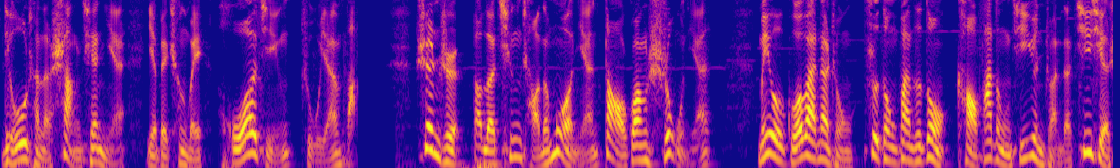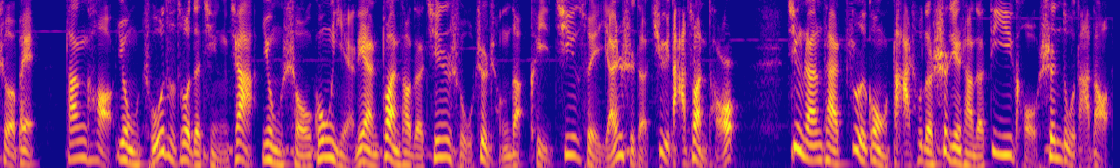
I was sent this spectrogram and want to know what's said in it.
流传了上千年，也被称为火井煮盐法。甚至到了清朝的末年，道光十五年，没有国外那种自动半自动靠发动机运转的机械设备。单靠用竹子做的井架，用手工冶炼锻造的金属制成的可以击碎岩石的巨大钻头，竟然在自贡打出的世界上的第一口深度达到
